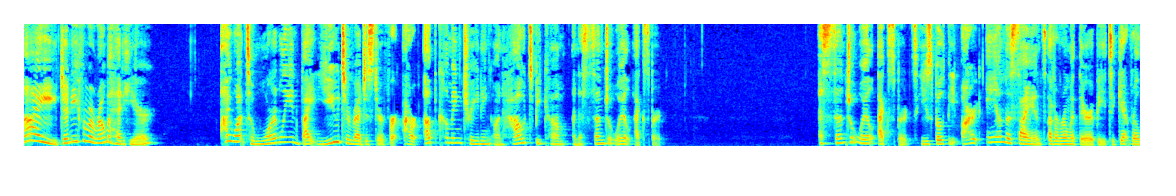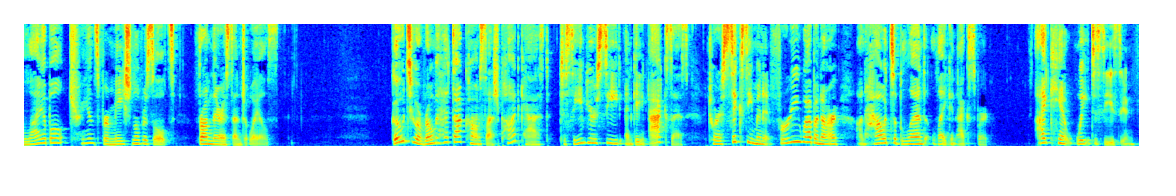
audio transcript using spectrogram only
Hi, Jenny from Aromahead here. I want to warmly invite you to register for our upcoming training on how to become an essential oil expert. Essential oil experts use both the art and the science of aromatherapy to get reliable, transformational results from their essential oils. Go to aromahead.com slash podcast to save your seat and gain access to our 60 minute free webinar on how to blend like an expert. I can't wait to see you soon.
